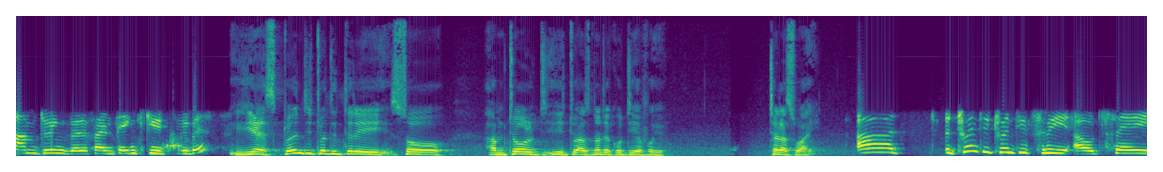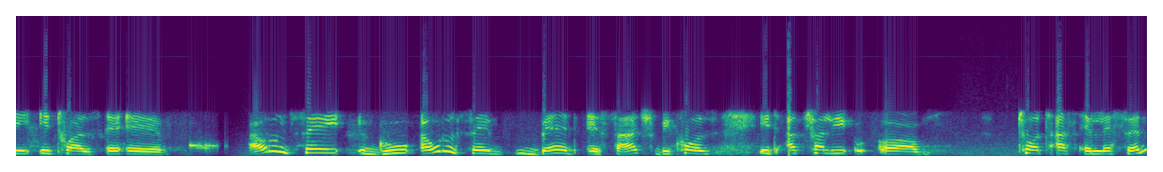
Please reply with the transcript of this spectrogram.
I'm doing very fine. Thank you, Dube. Yes, 2023. So I'm told it was not a good year for you. Tell us why. Uh, 2023, I would say it was a, a I wouldn't say good, I wouldn't say bad as such because it actually uh, taught us a lesson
